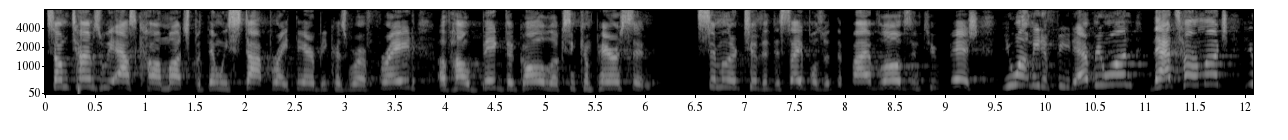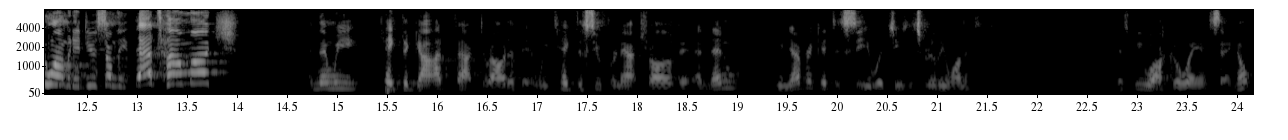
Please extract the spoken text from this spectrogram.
Sometimes we ask how much, but then we stop right there because we're afraid of how big the goal looks in comparison. Similar to the disciples with the five loaves and two fish. You want me to feed everyone? That's how much? You want me to do something? That's how much? And then we take the God factor out of it and we take the supernatural of it, and then we never get to see what Jesus really wanted to do because we walk away and say, Nope,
